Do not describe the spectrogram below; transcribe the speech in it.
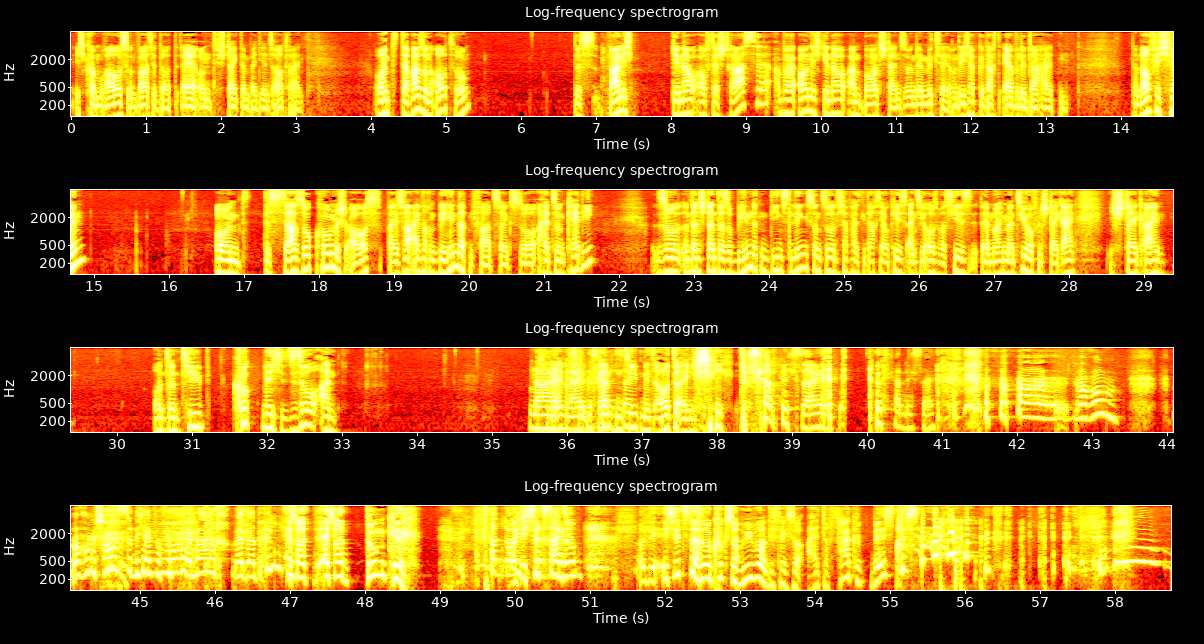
Ich komme raus und warte dort äh, und steig dann bei dir ins Auto ein. Und da war so ein Auto, das war nicht genau auf der Straße, aber auch nicht genau am Bordstein, so in der Mitte. Und ich habe gedacht, er würde da halten. Dann laufe ich hin und das sah so komisch aus, weil es war einfach ein Behindertenfahrzeug, so halt so ein Caddy. So, und dann stand da so Behindertendienst links und so. Und ich habe halt gedacht, ja, okay, das einzige Auto, was hier ist, äh, mach ich mal die Tür auf und steig ein. Ich steig ein. Und so ein Typ guckt mich so an. Nein, nein, das kann nicht sein. Typen ins Auto eingestiegen. Das kann nicht sein. Das kann nicht sein. Warum? Warum schaust du nicht einfach vorher nach, wer da drin sitzt? Es war, es war dunkel. dann Und ich sitze dann so. Und ich sitze da so und guck so rüber und ich denk so, alter fuck, wer ist das?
